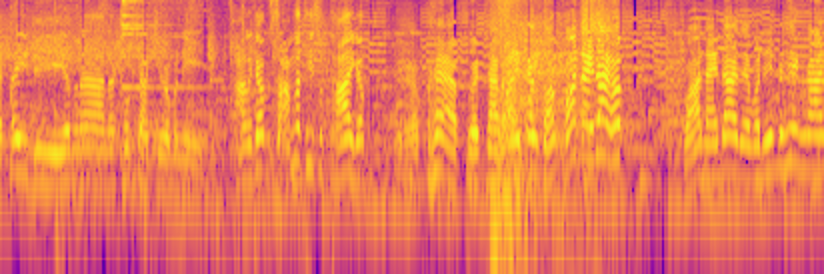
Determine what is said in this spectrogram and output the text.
กได้ดีครับทางด้านนักชกจากเยอรมนีเอาละครับสามนาทีสุดท้ายครับนี่นะครับเปิดฉากมาในเต็งสองคว้าในได้ครับ คว้าในได้แต่วันนี้ไม่ใช่งาน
